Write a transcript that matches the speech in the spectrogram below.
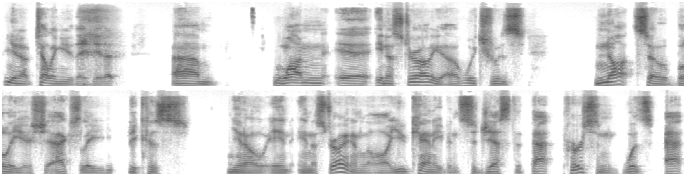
you know, telling you they did it. Um, one uh, in Australia, which was not so bullyish actually, because you know, in, in Australian law, you can't even suggest that that person was at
